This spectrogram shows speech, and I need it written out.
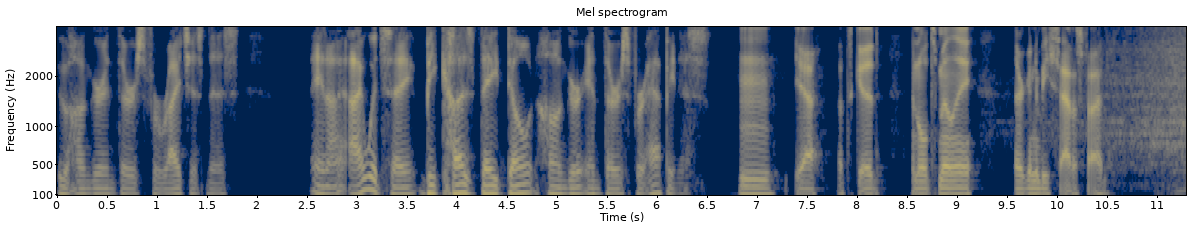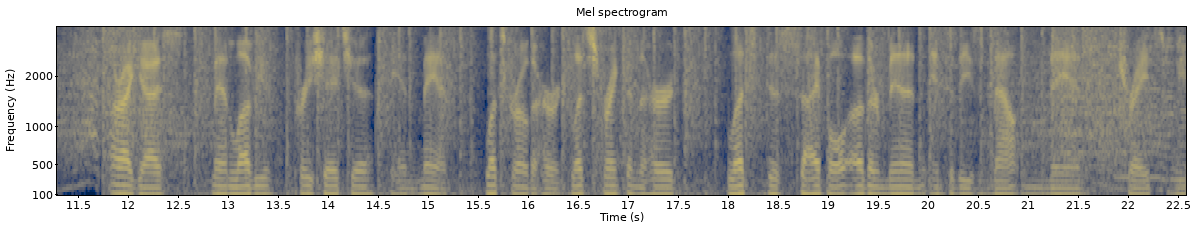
who hunger and thirst for righteousness. And I, I would say because they don't hunger and thirst for happiness. Mm, yeah, that's good. And ultimately, they're going to be satisfied. All right, guys. Man, love you. Appreciate you. And man, let's grow the herd. Let's strengthen the herd. Let's disciple other men into these mountain man traits. We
